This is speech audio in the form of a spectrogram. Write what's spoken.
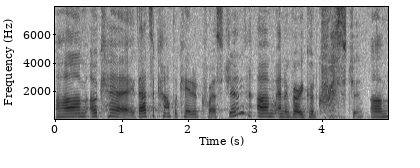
Um, okay, that's a complicated question um, and a very good question. Um,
